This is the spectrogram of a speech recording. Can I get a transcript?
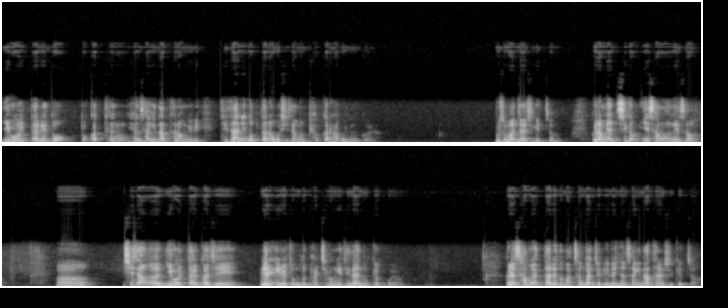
2월 달에도 똑같은 현상이 나타날 확률이 대단히 높다라고 시장은 평가를 하고 있는 거예요. 무슨 말인지 아시겠죠? 그러면 지금 이 상황에서 어, 시장은 2월 달까지 랠리를 좀 더 펼칠 확률이 대단히 높겠고요. 그래 3월 달에도 마찬가지로 이런 현상이 나타날 수 있겠죠.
